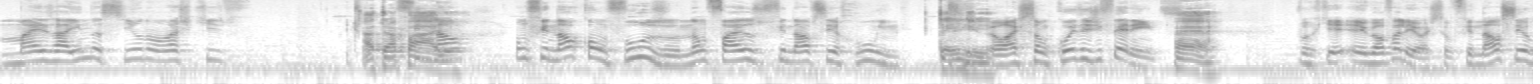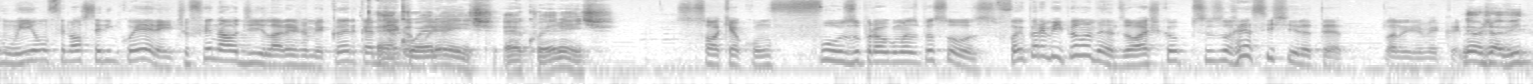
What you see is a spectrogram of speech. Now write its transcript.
Mas ainda assim eu não acho que. tipo, Atrapalha. Um final, um final confuso não faz o final ser ruim. Entendi. Eu acho que são coisas diferentes. É. Porque, igual eu falei, eu acho que o final ser ruim é um final ser incoerente. O final de Laranja Mecânica é, É mega coerente, é coerente. Só que é confuso pra algumas pessoas. Foi pra mim, pelo menos. Eu acho que eu preciso reassistir até Laranja Mecânica. Eu já vi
